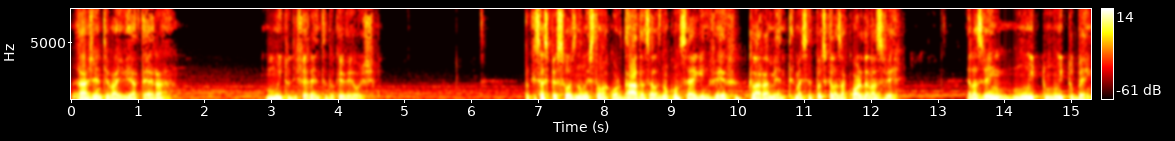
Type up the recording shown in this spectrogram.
A gente vai ver a Terra muito diferente do que vê hoje. Porque se as pessoas não estão acordadas, elas não conseguem ver claramente, mas depois que elas acordam, elas vê. Elas veem muito, muito bem.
